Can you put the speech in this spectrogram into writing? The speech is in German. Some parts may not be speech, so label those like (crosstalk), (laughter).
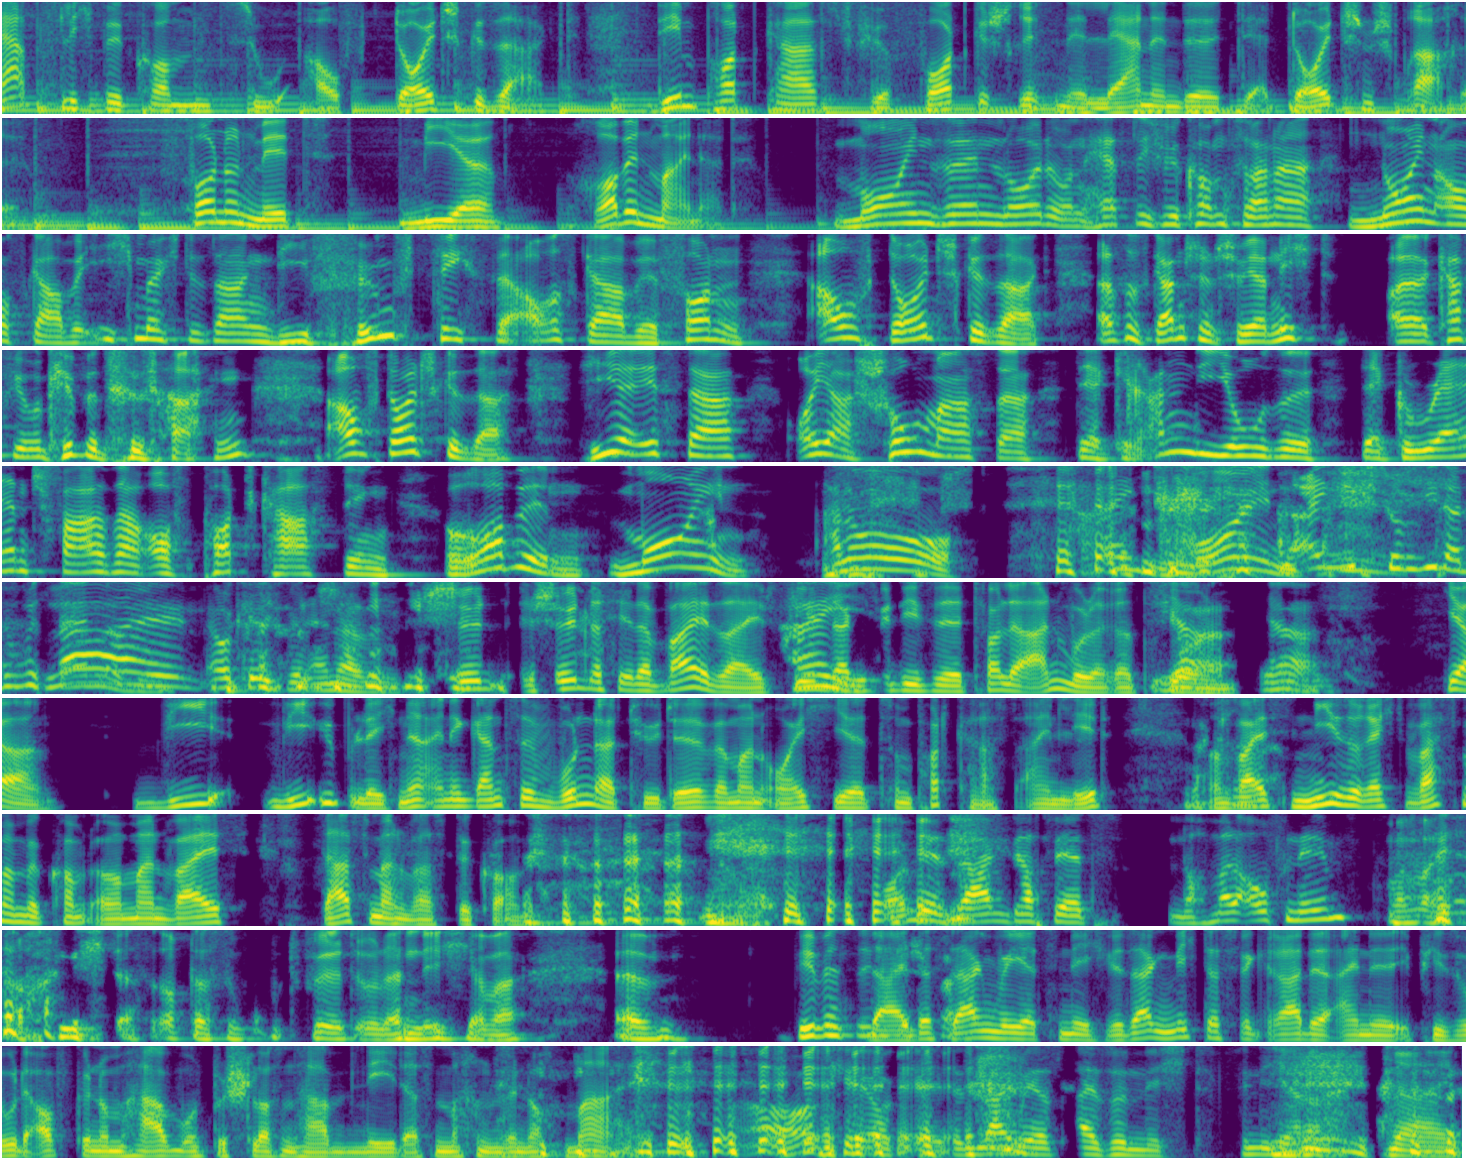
Herzlich willkommen zu Auf Deutsch gesagt, dem Podcast für fortgeschrittene Lernende der deutschen Sprache. Von und mit mir, Robin Meinert. Moinsen Leute und herzlich willkommen zu einer neuen Ausgabe. Ich möchte sagen, die 50. Ausgabe von Auf Deutsch gesagt. Das ist ganz schön schwer, nicht äh, Kaffee und Kippe (laughs) zu sagen. Auf Deutsch gesagt, hier ist da euer Showmaster, der grandiose, der Grandfather of Podcasting, Robin. Moin. Hallo. Hi, (laughs) moin. Nein, nicht schon wieder. Du bist Nein. Anderson. Okay, ich bin Anderson. (laughs) Schön, schön, dass ihr dabei seid. Vielen Hi. Dank für diese tolle Anmoderation. Ja, ja. Ja, wie, wie üblich, ne? Eine ganze Wundertüte, wenn man euch hier zum Podcast einlädt. Man weiß nie so recht, was man bekommt, aber man weiß, dass man was bekommt. (laughs) Wollen wir sagen, dass wir jetzt nochmal aufnehmen? Man weiß auch nicht, dass, ob das so gut wird oder nicht, aber ähm, wir werden es Nein, das sagen wir jetzt nicht. Wir sagen nicht, dass wir gerade eine Episode aufgenommen haben und beschlossen haben, nee, das machen wir nochmal. Oh, (laughs) okay, okay. Dann sagen wir das also nicht. Finde ich Ja. (laughs) Nein.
